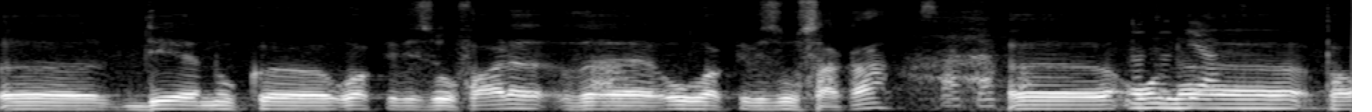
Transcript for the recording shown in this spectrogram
Dje nuk u aktivizu fare dhe po. u aktivizu Saka. Saka, po. Në të djathtë. Po.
